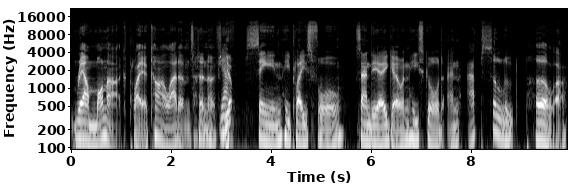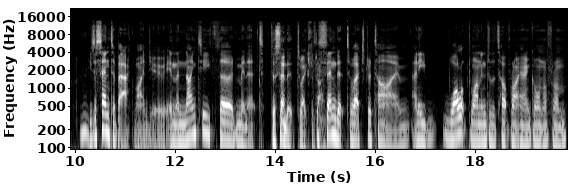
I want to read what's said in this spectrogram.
Real Monarch player Kyle Adams. I don't know if Yeah. you've Yep. seen. He plays for San Diego, and he scored an absolute perler. He's a centre back, mind you, in the 93rd minute to send it to extra to send it to extra time, and he walloped one into the top right hand corner from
